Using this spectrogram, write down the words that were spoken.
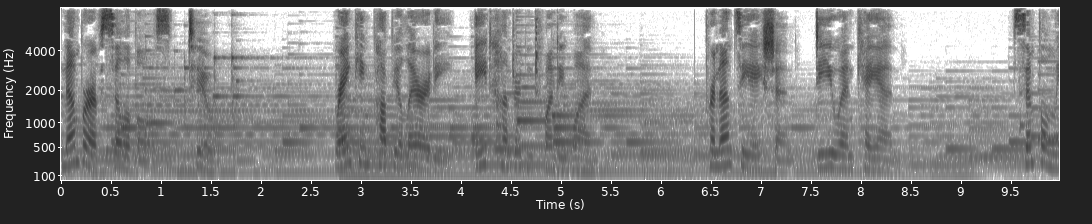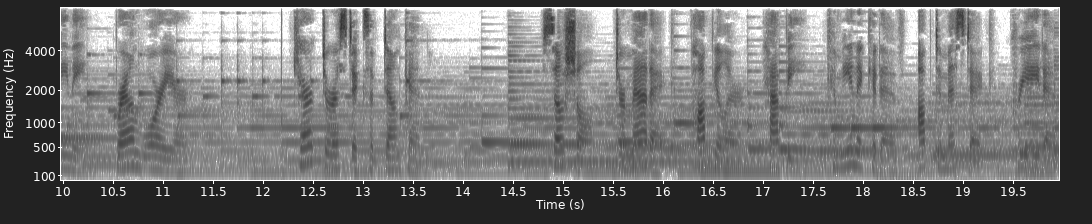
Number of syllables, 2. Ranking popularity, 821. Pronunciation, D-U-N-K-N. Simple meaning, brown warrior. Characteristics of Duncan. Social, dramatic, popular, happy, communicative, optimistic, creative.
